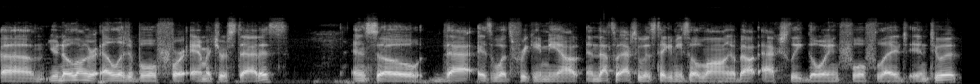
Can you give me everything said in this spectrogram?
um, you're no longer eligible for amateur status." And so that is what's freaking me out, and that's what actually was taking me so long about actually going full fledged into it.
